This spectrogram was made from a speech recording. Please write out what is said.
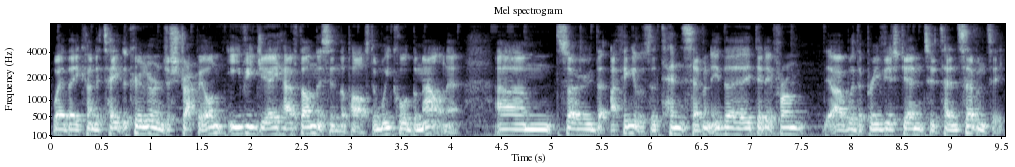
where they kind of take the cooler and just strap it on. EVGA have done this in the past, and we called them out on it. Um, so I think it was the 1070 that they did it from uh, with the previous gen to 1070.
